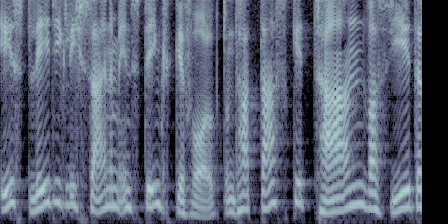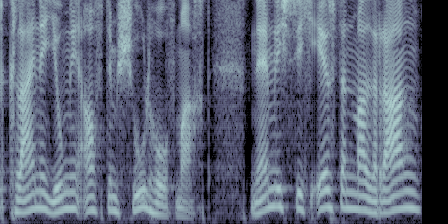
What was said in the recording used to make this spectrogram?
ist lediglich seinem Instinkt gefolgt und hat das getan, was jeder kleine Junge auf dem Schulhof macht nämlich sich erst einmal Rang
